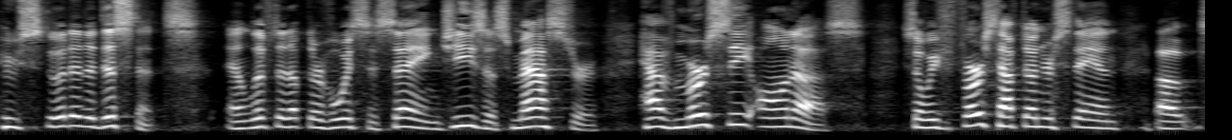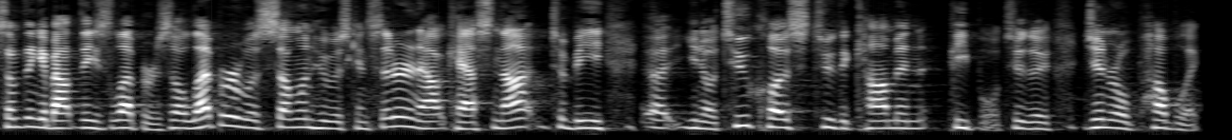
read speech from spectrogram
who stood at a distance and lifted up their voices, saying, Jesus, Master, have mercy on us. So we first have to understand uh, something about these lepers. A leper was someone who was considered an outcast, not to be, uh, you know, too close to the common people, to the general public.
